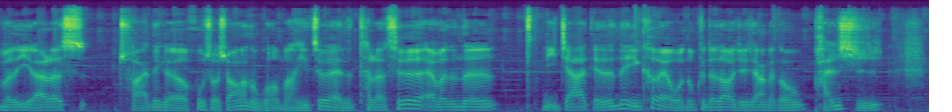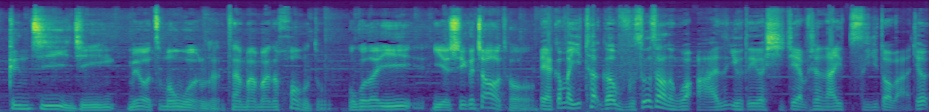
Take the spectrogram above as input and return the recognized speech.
勿是伊拉辣是传那个护手霜个辰光嘛，伊最后还是脱了，虽然还勿是能理解，但是那一刻呀，我能看得到，就像搿种磐石根基已经没有这么稳了，在慢慢的晃动。我觉得伊也是一个兆头。哎呀，葛么伊脱搿护手霜辰光也是有的一个细节，勿晓得㑚有注意到伐？就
